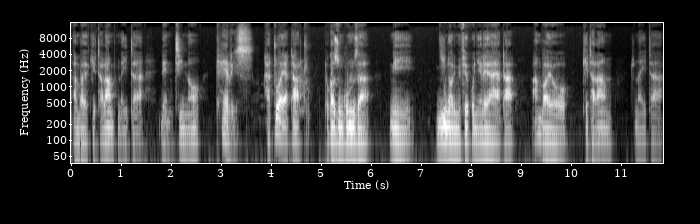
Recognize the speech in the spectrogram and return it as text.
ambayo kitaalamu tunaita dentino caries hatua ya tatu tukazungumza ni jino limefika kwenye lea ya tatu ambayo kitaalamu tunaita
